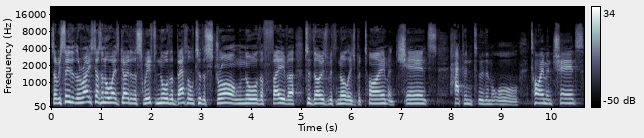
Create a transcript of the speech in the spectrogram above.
So we see that the race doesn't always go to the swift, nor the battle to the strong, nor the favour to those with knowledge, but time and chance happen to them all. Time and chance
